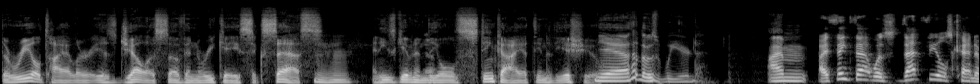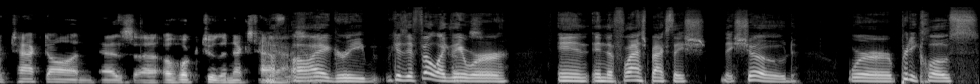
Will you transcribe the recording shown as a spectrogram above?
the real Tyler is jealous of Enrique's success, Mm-hmm. and he's giving him the old stink eye at the end of the issue. Yeah, I thought that was weird. I'm I think that was that feels kind of tacked on as uh, a hook to the next half. Yeah. of the Oh, I agree because it felt like they were in in the flashbacks they sh- they showed were pretty close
